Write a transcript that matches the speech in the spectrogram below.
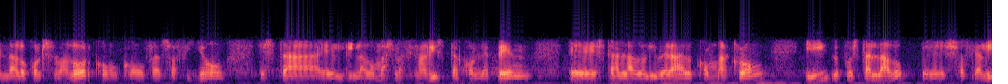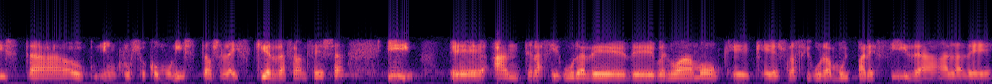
el lado conservador con, con François Fillon, está el, lado más nacionalista con Le Pen, eh, está el lado liberal con Macron y después está el lado eh, socialista incluso comunista, o sea, la izquierda francesa y eh, ante la figura de, de Benoît Hamon, que, que, es una figura muy parecida a la de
